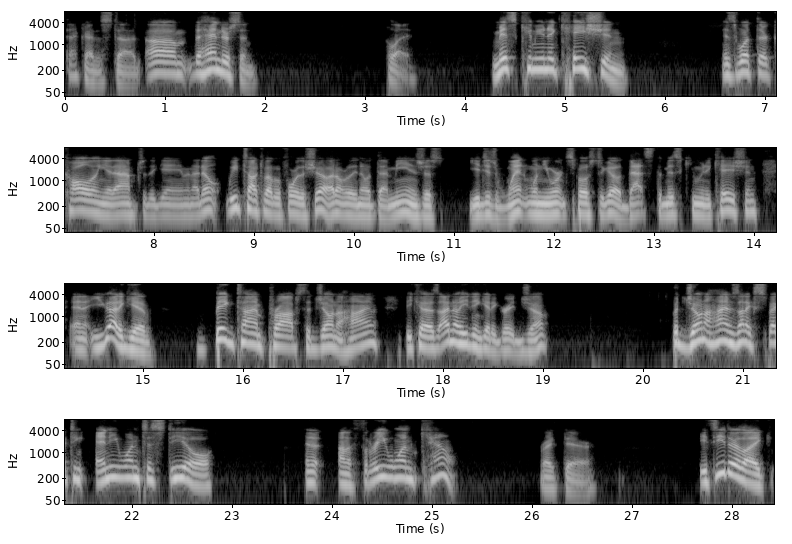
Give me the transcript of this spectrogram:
That guy's a stud. Um, the Henderson play, miscommunication is what they're calling it after the game. And I don't. We talked about before the show. I don't really know what that means. Just you just went when you weren't supposed to go. That's the miscommunication. And you got to give big time props to Jonah Heim because I know he didn't get a great jump, but Jonah Heim's not expecting anyone to steal a, on a 3 1 count right there. It's either like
